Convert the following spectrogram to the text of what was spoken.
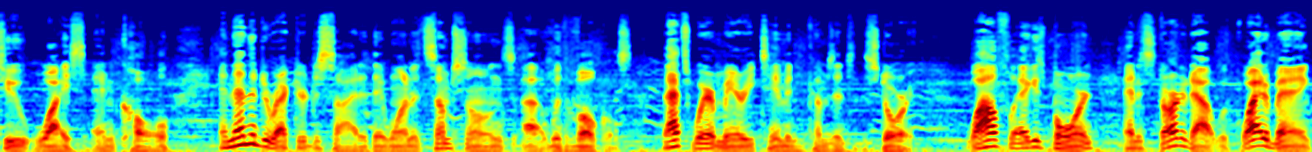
to Weiss and Cole, and then the director decided they wanted some songs uh, with vocals. That's where Mary Timony comes into the story. Wild Flag is born, and it started out with quite a bang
